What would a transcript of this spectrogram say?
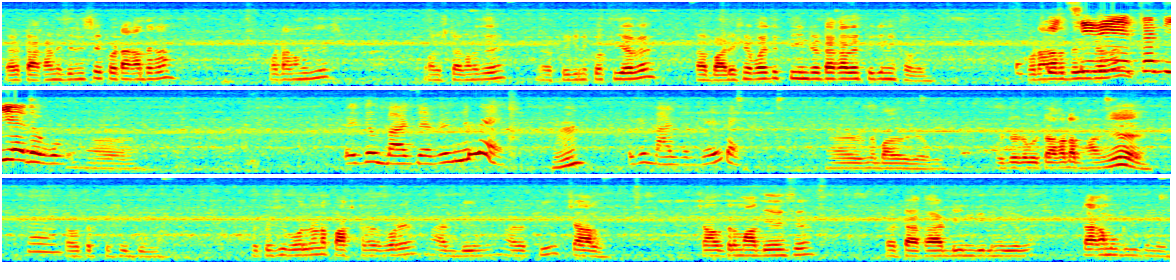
তারা টাকা নিতে এসেছে ক টাকা দেখা? ক টাকা নিয়েছিস? পঞ্চাশ টাকা নিতে পিকনিক করতে যাবে। আর বাড়ি এসে বলছে তিনটে টাকা দিয়ে পিকনিক হবে। ক টাকা পিকনিক হবে হ্যাঁ। হুম? হ্যাঁ ওখানে বাজারে যাব। ওইটা ওই টাকাটা ভাঙিয়ে তাও তোর পিসি দিবি। তো পিসি বলল না পাঁচ টাকা করে আর ডিম আর কি চাল। চাল তোর মা দিয়েছে। তো টাকা ডিম দিলে হয়ে যাবে। টাকা মুখ দিতে নেই।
